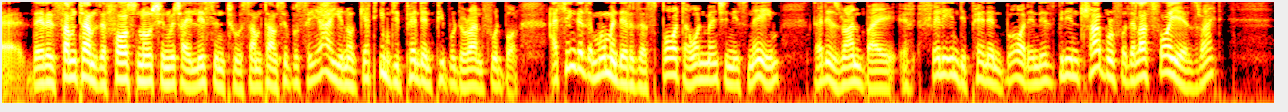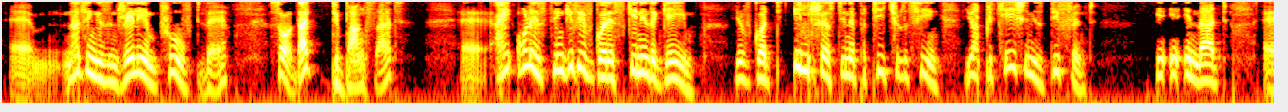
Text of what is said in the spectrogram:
uh, there is sometimes a false notion which I listen to. Sometimes people say, yeah, you know, get independent people to run football. I think at the moment there is a sport, I won't mention its name, that is run by a fairly independent board and it's been in trouble for the last four years, right? Um, nothing isn't really improved there. So that debunks that. Uh, I always think if you've got a skin in the game, you've got interest in a particular thing, your application is different in, in, that. Uh,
